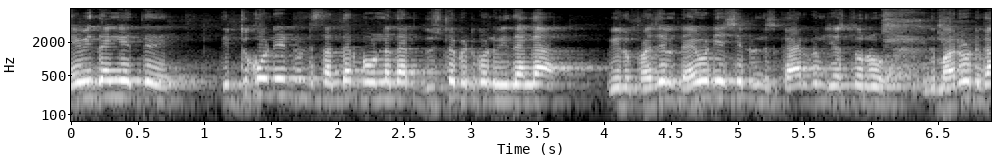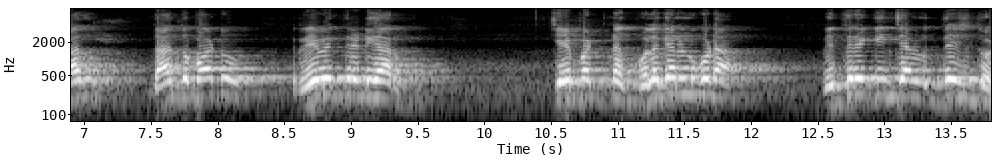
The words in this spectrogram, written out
ఏ విధంగా అయితే తిట్టుకునేటువంటి సందర్భం ఉన్నదాన్ని దృష్టిలో పెట్టుకునే విధంగా వీళ్ళు ప్రజలు డైవర్ట్ చేసేటువంటి కార్యక్రమం చేస్తున్నారు. ఇది మరొకటి కాదు. దాంతోపాటు రేవంత్ రెడ్డి గారు చేపట్టిన కులగణను కూడా వ్యతిరేకించాలనే ఉద్దేశంతో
